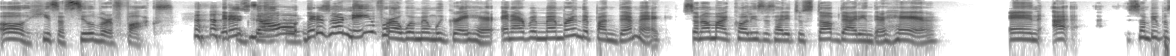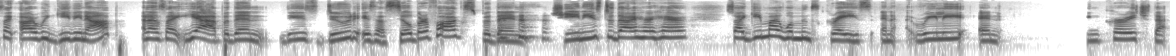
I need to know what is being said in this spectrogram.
oh, he's a silver fox. There is exactly. no there is no name for a woman with gray hair. And I remember in the pandemic, some of my colleagues decided to stop dyeing their hair. And I some people's like, are we giving up? And I was like, yeah, but then this dude is a silver fox, but then she needs to dye her hair. So I give my women's grace and really and encourage that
